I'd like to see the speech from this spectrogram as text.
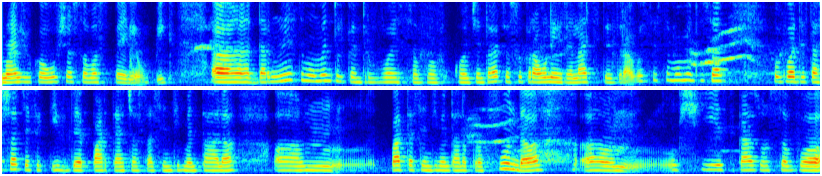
mai jucă ușă să vă sperie un pic. Uh, dar nu este momentul pentru voi să vă concentrați asupra unei relații de dragoste, este momentul să vă detașați efectiv de partea aceasta sentimentală, um, partea sentimentală profundă um, și este cazul să vă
